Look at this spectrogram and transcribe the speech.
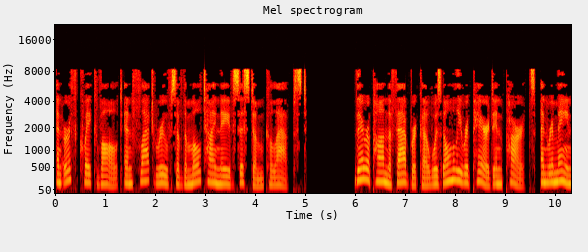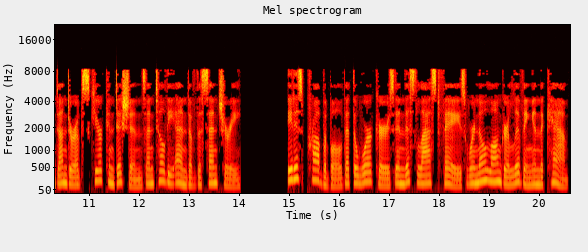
an earthquake vault and flat roofs of the multi-nave system collapsed. Thereupon the Fabrica was only repaired in parts, and remained under obscure conditions until the end of the century. It is probable that the workers in this last phase were no longer living in the camp,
